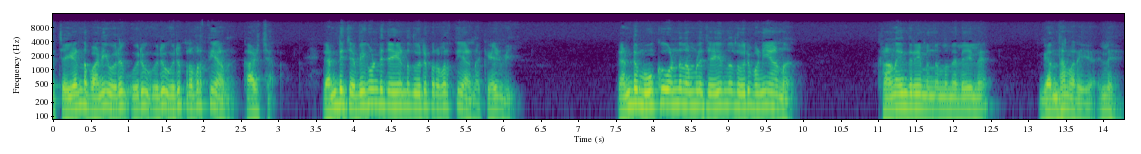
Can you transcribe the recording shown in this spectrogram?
ചെയ്യേണ്ട പണി ഒരു ഒരു ഒരു പ്രവൃത്തിയാണ് കാഴ്ച. രണ്ട് ചെവി കൊണ്ട് ചെയ്യേണ്ടത് ഒരു പ്രവൃത്തിയാണ് കേൾവി. രണ്ട് മൂക്ക് കൊണ്ട് നമ്മൾ ചെയ്യുന്നത് ഒരു പണിയാണ്. ഘ്രാണേന്ദ്രിയം എന്നുള്ള നിലയിൽ ഗന്ധമറിയുക ഇല്ലേ?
